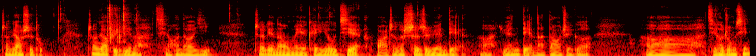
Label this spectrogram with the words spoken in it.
正焦视图，正焦比例呢切换到一。这里呢，我们也可以右键把这个设置原点啊，原点呢到这个啊几何中心，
